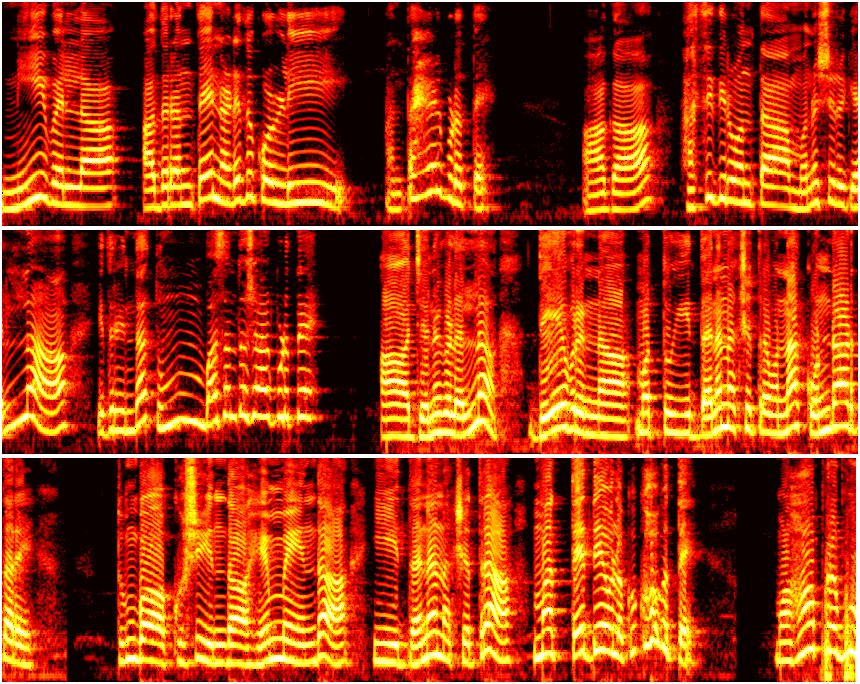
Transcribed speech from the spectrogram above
ನೀವೆಲ್ಲ ಅದರಂತೆ ನಡೆದುಕೊಳ್ಳಿ ಅಂತ ಹೇಳ್ಬಿಡುತ್ತೆ. ಆಗ ಹಸಿದಿರುವಂಥ ಮನುಷ್ಯರಿಗೆಲ್ಲ ಇದರಿಂದ ತುಂಬ ಸಂತೋಷ ಆಗ್ಬಿಡುತ್ತೆ. ಆ ಜನಗಳೆಲ್ಲ ದೇವರನ್ನ ಮತ್ತು ಈ ದನ ನಕ್ಷತ್ರವನ್ನು ಕೊಂಡಾಡ್ತಾರೆ. ತುಂಬ ಖುಷಿಯಿಂದ, ಹೆಮ್ಮೆಯಿಂದ ಈ ದನ ನಕ್ಷತ್ರ ಮತ್ತೆ ದೇವಲೋಕಕ್ಕೆ ಹೋಗುತ್ತೆ. ಮಹಾಪ್ರಭು,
